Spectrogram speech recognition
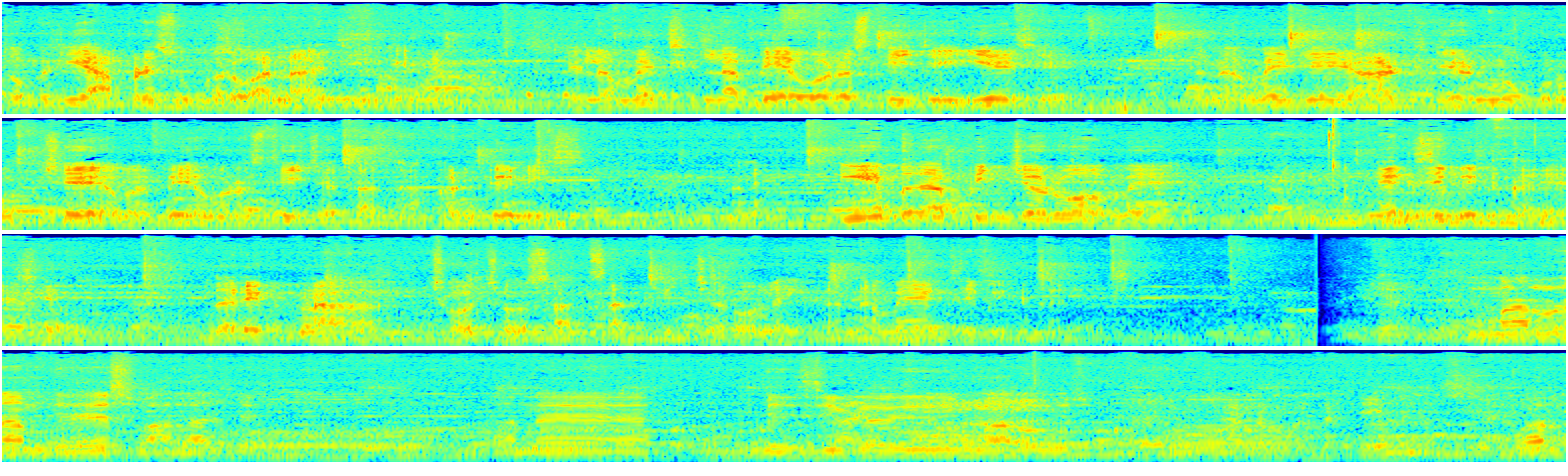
તો પછી આપણે શું કરવાના છીએ એટલે અમે છેલ્લા બે વર્ષથી જઈએ છીએ અને અમે જે આઠ જણનું ગ્રુપ છે, અમે બે વર્ષથી જતા હતા કન્ટિન્યુઅસ અને એ બધા પિક્ચરો અમે એક્ઝિબિટ કરીએ છીએ. દરેકના છ છ સાત સાત પિક્ચરો લઈ અને અમે એક્ઝિબિટ કરીએ છીએ. મારું નામ જયેશ વાલા છે. અને બેઝિકલી મારું વર્ક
